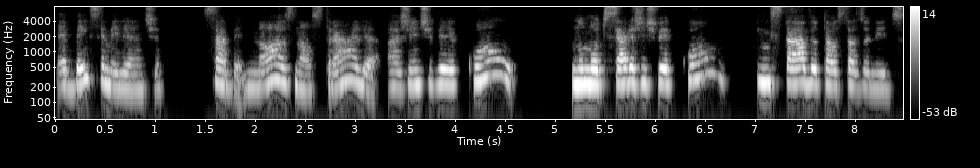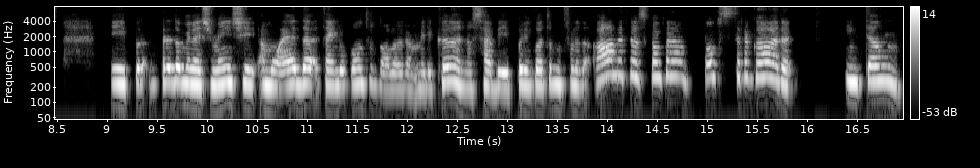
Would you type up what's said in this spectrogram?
é bem semelhante. Sabe, nós na Austrália, a gente vê quão, no noticiário, a gente vê quão instável está os Estados Unidos. E predominantemente a moeda está indo contra o dólar americano, sabe? Por enquanto, estamos falando, oh, meu Deus, compra, fazer agora. Então,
